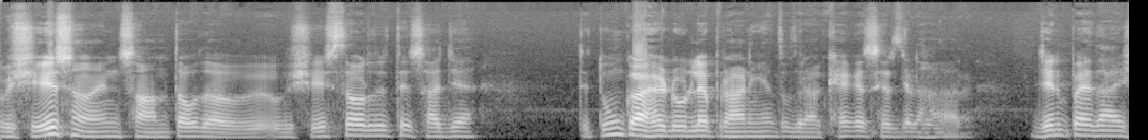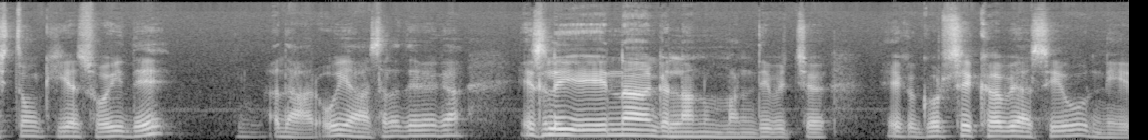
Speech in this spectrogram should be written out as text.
ਵਿਸ਼ੇਸ਼ ਹਾਂ, ਇਨਸਾਨ ਤਾਂ ਉਹਦਾ ਵਿਸ਼ੇਸ਼ ਤੌਰ ਦੇ ਉੱਤੇ ਸਾਜਿਆ ਤੇ ਤੂੰ ਕਾਹੇ ਡੋਲੇ ਪ੍ਰਾਣੀਆਂ ਤੂੰ ਰੱਖੇਗਾ ਸਿਰਜਣਹਾਰ ਜਿਨ ਪੈਦਾਇਸ਼ ਤੋਂ ਕੀ ਹੈ ਸੋਈ ਦੇ ਆਧਾਰ, ਉਹ ਹੀ ਆਸਰਾ ਦੇਵੇਗਾ। ਇਸ ਲਈ ਇਹਨਾਂ ਗੱਲਾਂ ਨੂੰ ਮਨ ਦੇ ਵਿੱਚ ਇੱਕ ਗੁਰਸਿੱਖ ਅਭਿਆਸੀ ਉਹ ਨਹੀਂ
